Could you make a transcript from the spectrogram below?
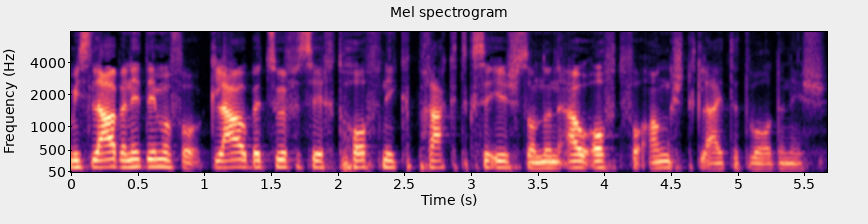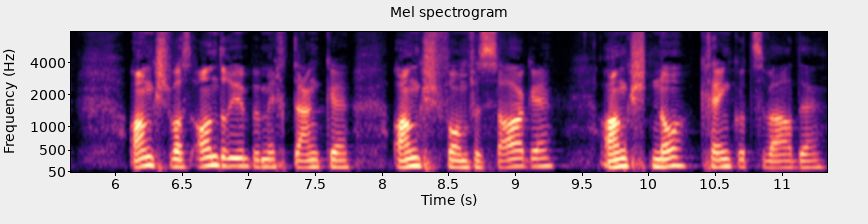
mein Leben nicht immer von Glauben, Zuversicht, Hoffnung geprägt war, sondern auch oft von Angst geleitet worden ist. Angst, was andere über mich denken, Angst vor dem Versagen, Angst, noch kränker zu werden,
